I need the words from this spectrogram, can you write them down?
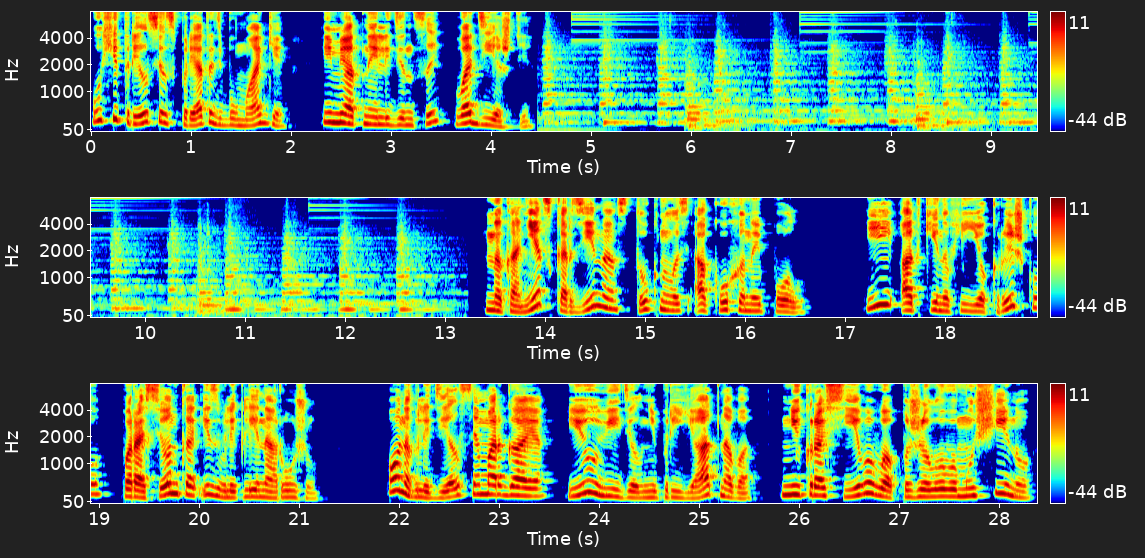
ухитрился спрятать бумаги и мятные леденцы в одежде. Наконец корзина стукнулась о кухонный пол и, откинув ее крышку, поросенка извлекли наружу. Он огляделся, моргая, и увидел неприятного, некрасивого пожилого мужчину,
